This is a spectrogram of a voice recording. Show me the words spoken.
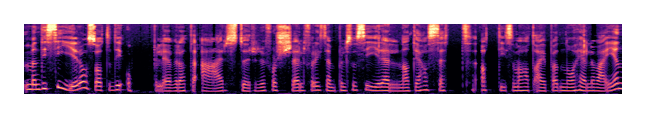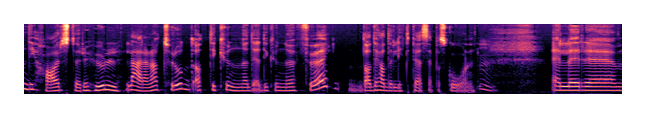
men de sier også at de opplever at det er større forskjell. F.eks. For så sier Ellen at jeg har sett at de som har hatt iPad nå hele veien, de har større hull. Lærerne har trodd at de kunne det de kunne før, da de hadde litt PC på skolen. Mm. Eller ehm,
